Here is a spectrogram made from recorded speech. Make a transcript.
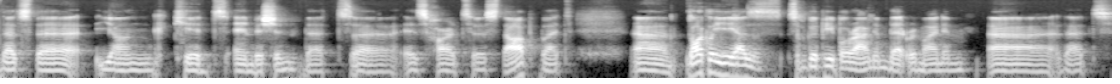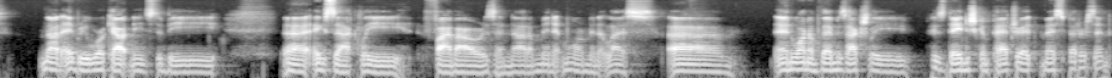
that's the young kid's ambition that uh, is hard to stop. But um, luckily, he has some good people around him that remind him uh, that not every workout needs to be uh, exactly five hours and not a minute more, a minute less. Um, and one of them is actually his Danish compatriot, Mads Pedersen,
